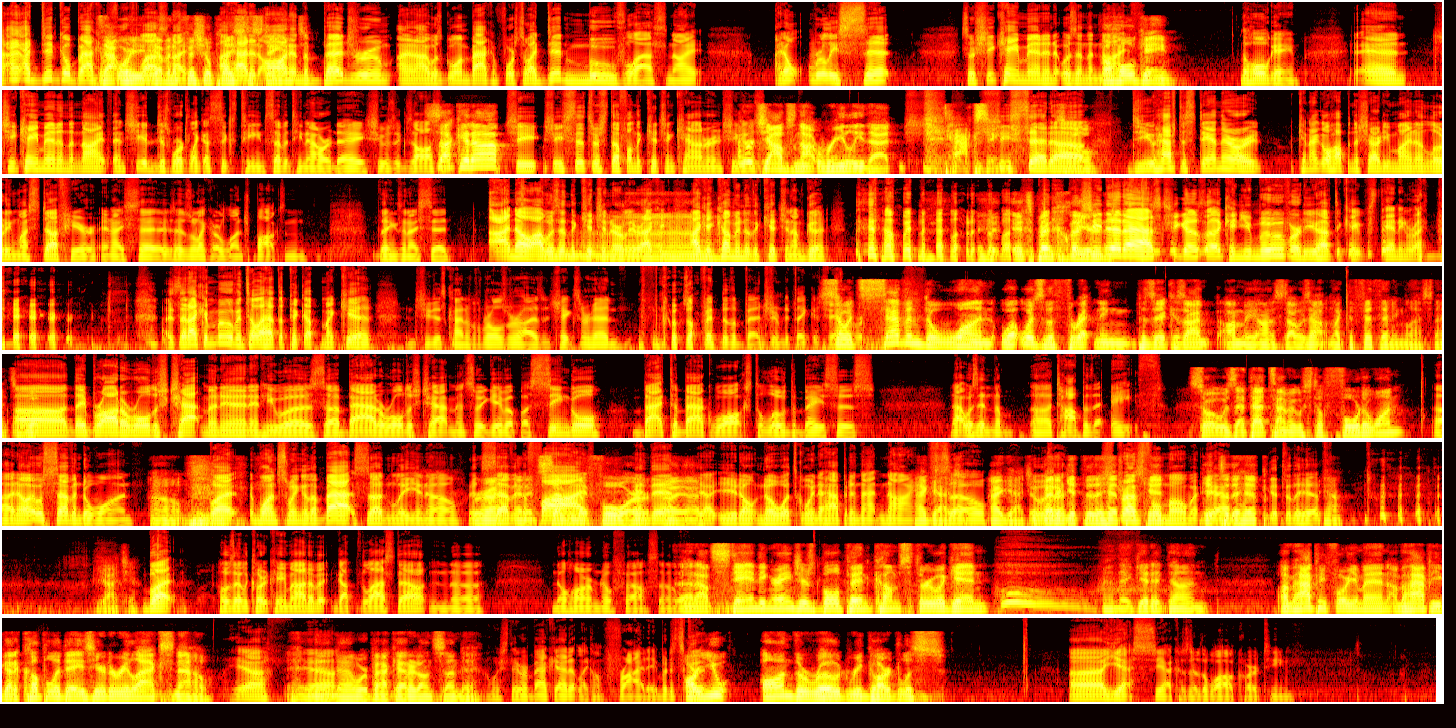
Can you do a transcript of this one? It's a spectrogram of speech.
I, I did go back and that forth where you last have an night. official I had it on in the bedroom, and I was going back and forth. So I did move last night. I don't really sit. So she came in, and it was in the night. The ninth whole game. the whole game. And she came in in the ninth, and she had just worked like a 16, 17 hour day. She was exhausted. Suck it up. She she sits her stuff on the kitchen counter, and she Her goes. job's not really that taxing. She said, uh, So- "Do you have to stand there, or can I go hop in the shower? Do you mind unloading my stuff here?" And I said, "Those are like our lunchbox and things." And I said, "I know. I was in the kitchen earlier. I can I can come into the kitchen. I'm good." and I went and unloaded the It- lunch. it's been But- But she did ask. She goes, uh, "Can you move, or do you have to keep standing right there?" I said, I can move until I have to pick up my kid. And she just kind of rolls her eyes and shakes her head and goes off into the bedroom to take a shower. So it's seven to one. What was the threatening position? Because I'm, I'm be honest, I was out in like the fifth inning last night. So what, Uh, they brought Aroldis Chapman in, and he was uh, bad Aroldis Chapman, so he gave up a single, back-to-back walks to load the bases. That was in the uh, top of the eighth. so it was at that time. It was still four to one. Uh, know it was seven to one, Oh, but one swing of the bat, suddenly, you know, it's Right, seven and to it's seven to five, four. and then Oh, yeah. you don't know what's going to happen in that nine. I got so you. I got you. Better get to the hip. Stressful kid. moment. Get yeah. to the hip. Get to the hip. Yeah. gotcha. But Jose Leclerc came out of it, got the last out, and uh, no harm, no foul. So That outstanding Rangers bullpen comes through again, and they get it done. I'm happy for you, man. I'm happy. You got a couple of days here to relax now, yeah, and yeah. then uh, we're back at it on Sunday. I wish they were back at it like on Friday, but it's Are you on the road regardless? Uh, yes, yeah, because they're the wild card team.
